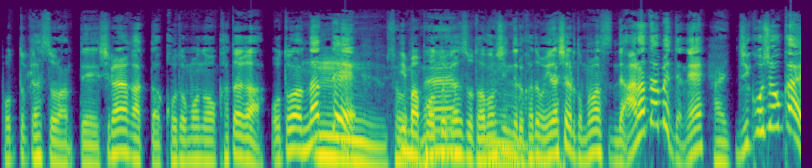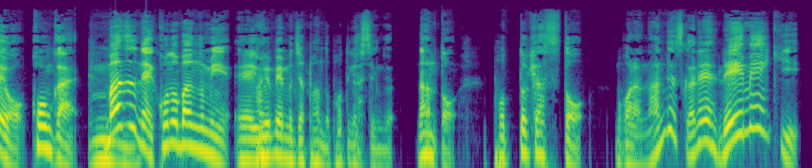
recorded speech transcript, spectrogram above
ポッドキャストなんて知らなかった子供の方が大人になって、ね今、ポッドキャストを楽しんでる方もいらっしゃると思いますんで、改めてね、はい自己紹介を今回、うんまずね、この番組、えー、はいウェブエムジャパンのポッドキャスティング。なんと、ポッドキャスト、もうこれは何ですかね？黎明期、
